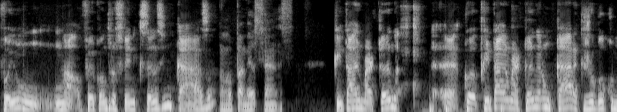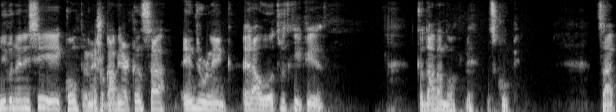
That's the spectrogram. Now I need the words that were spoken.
foi um, uma, foi contra os Phoenix Suns em casa. Opa, meu Suns. Quem estava marcando, é, quem tava marcando era um cara que jogou comigo no NCAA contra, né? Jogava em Arkansas. Andrew Lang era outro que, que, que eu dava nome, desculpe. Sabe?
